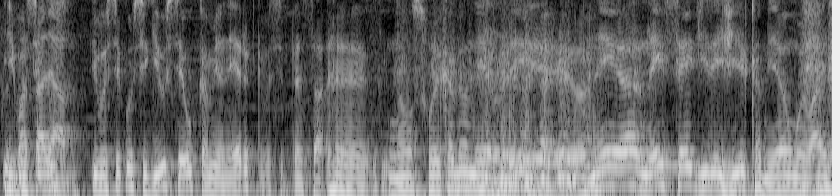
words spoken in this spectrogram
foi E você, batalhado. cons- e você conseguiu ser o caminhoneiro que você pensava. Não fui caminhoneiro, nem, eu nem, eu nem sei dirigir caminhão, mas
